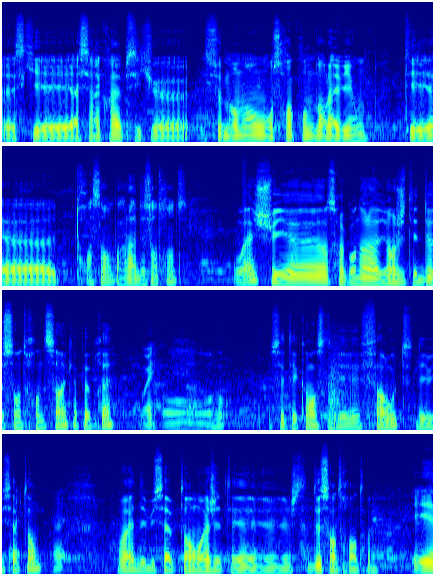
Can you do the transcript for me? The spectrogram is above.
Euh, ce qui est assez incroyable, c'est que ce moment où on se rencontre dans l'avion, t'es euh, 300 par là, 230 Ouais, je suis, on se rencontre dans l'avion, j'étais 235 à peu près. Ouais. En- C'était quand? C'était fin août, début septembre? ouais. Ouais, début septembre, ouais, j'étais j'étais 230. Ouais. Et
